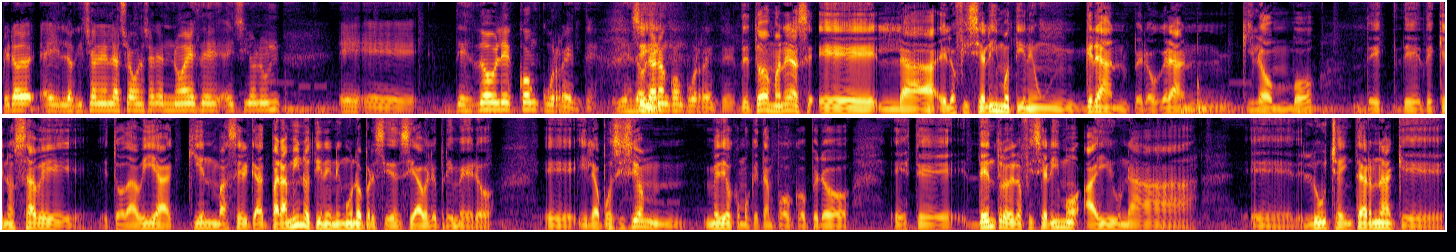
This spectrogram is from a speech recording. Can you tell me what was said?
Pero eh, lo que hicieron en la ciudad de Buenos Aires no es de, hicieron un eh, eh, desdoble concurrente. Desdoblaron Sí. concurrente. De todas maneras, eh, la- el oficialismo tiene un gran, pero gran quilombo de, de- de que no sabe todavía quién va a ser. Para mí no tiene ninguno presidenciable primero. Eh, y la oposición medio como que tampoco, pero este, dentro del oficialismo hay una eh, lucha interna que,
